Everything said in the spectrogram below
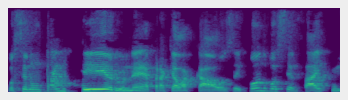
Você não está inteiro, né, para aquela causa. E quando você vai com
